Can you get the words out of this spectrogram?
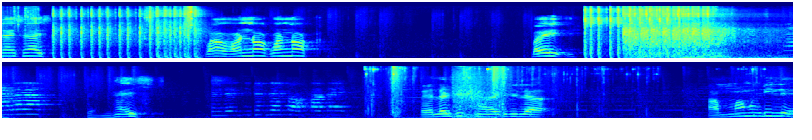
Nice, nice, nice. Wow, one knock, one knock. Bye. Nice. വെല്ലടിച്ചില്ല അടിച്ചില്ല അമ്മ മേടിയില്ലേ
